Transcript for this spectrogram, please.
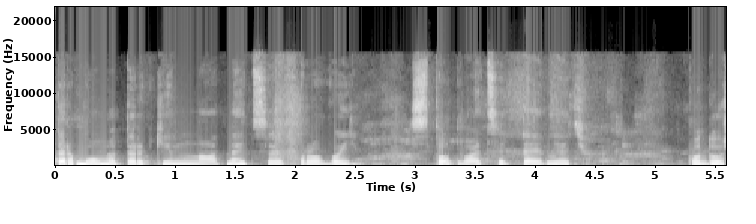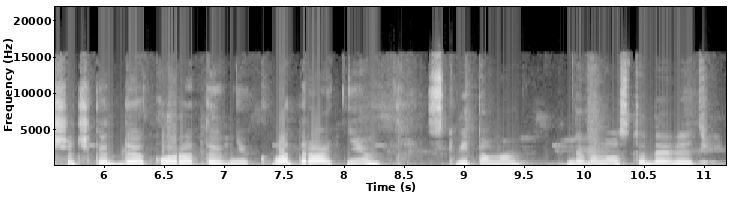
Термометр кімнатний цифровий 129. Подушечки декоративні, квадратні з квітами 99.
